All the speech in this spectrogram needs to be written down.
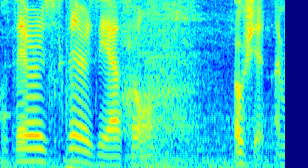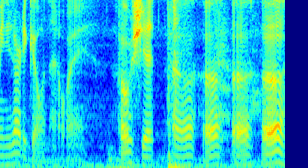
Well, there's there's the asshole. Oh shit! I mean, he's already going that way. Oh shit! Uh uh uh uh.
